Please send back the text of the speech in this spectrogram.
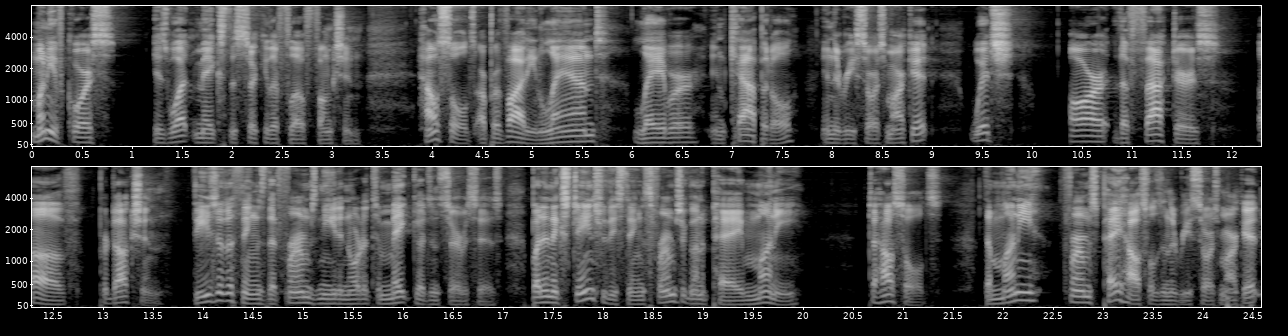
Money, of course, is what makes the circular flow function. Households are providing land, labor, and capital in the resource market, which are the factors of production. These are the things that firms need in order to make goods and services. But in exchange for these things, firms are going to pay money to households. The money firms pay households in the resource market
